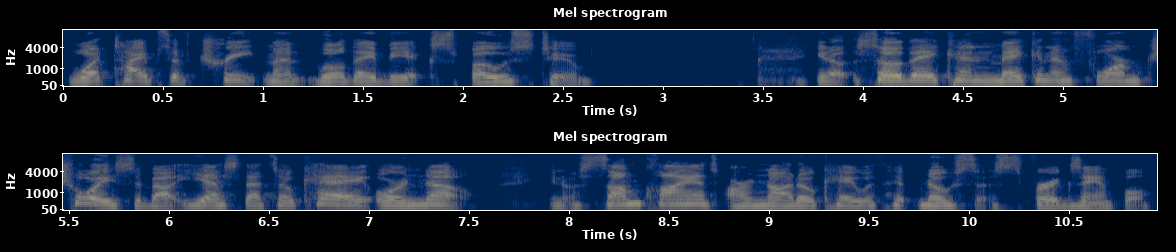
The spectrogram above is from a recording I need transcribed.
What types of treatment will they be exposed to? You know so they can make an informed choice about yes that's okay or no you know some clients are not okay with hypnosis for example.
